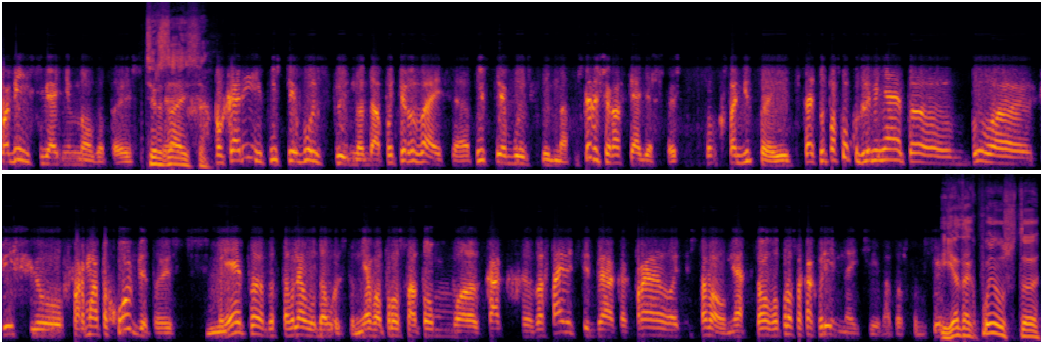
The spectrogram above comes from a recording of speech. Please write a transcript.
побей себя немного, то есть... Терзайся. Э, покори, и пусть тебе будет стыдно, да, потерзайся, пусть тебе будет стыдно. В следующий раз сядешь, то есть только садиться и писать. Ну, поскольку для меня это было вещью формата хобби, то есть мне это доставляло удовольствие. У меня вопрос о том, э, как заставить себя, как правило, не вставал. У меня стал вопрос, а как время найти на то, чтобы сесть. Я так понял, что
